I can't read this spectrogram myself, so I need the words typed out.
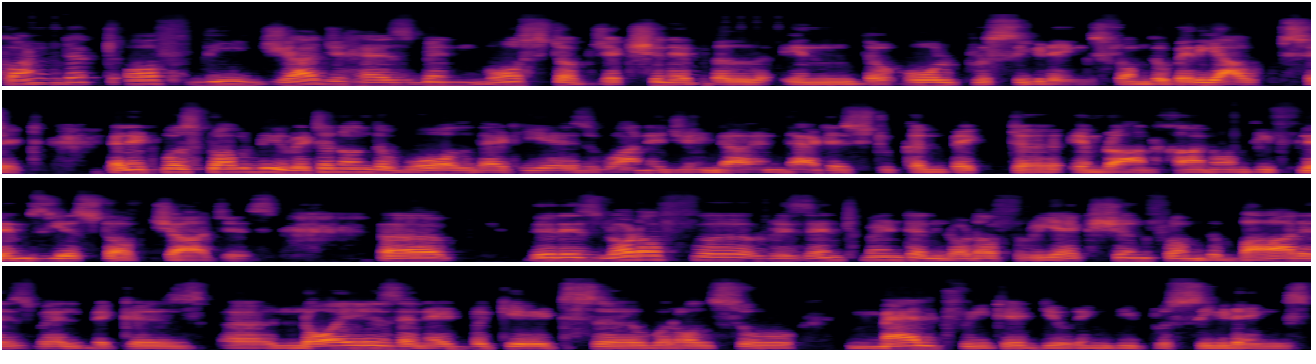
conduct of the judge has been most objectionable in the whole proceedings from the very outset. And it was probably written on the wall that he has one agenda, and that is to convict uh, Imran Khan on the flimsiest of charges. Uh, there is a lot of uh, resentment and a lot of reaction from the bar as well because uh, lawyers and advocates uh, were also maltreated during the proceedings.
